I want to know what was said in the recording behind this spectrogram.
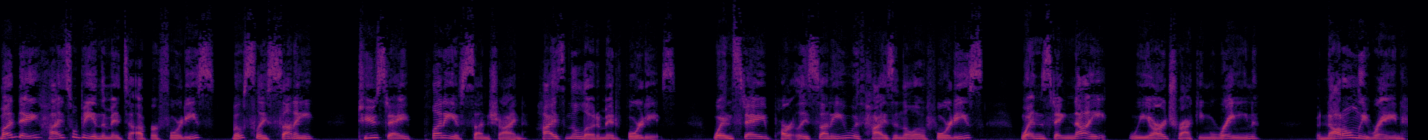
Monday, highs will be in the mid to upper 40s, mostly sunny. Tuesday, plenty of sunshine, highs in the low to mid 40s. Wednesday, partly sunny with highs in the low 40s. Wednesday night, we are tracking rain, but not only rain.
